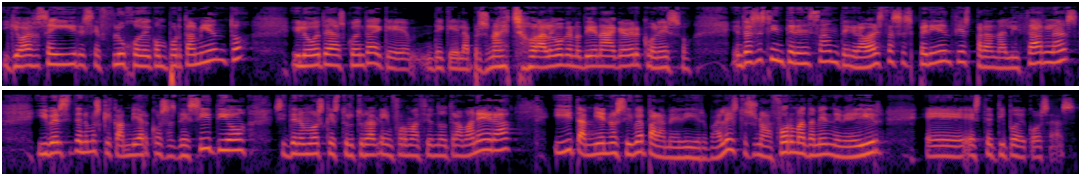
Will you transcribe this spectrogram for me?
y que vas a seguir ese flujo de comportamiento y luego te das cuenta de que, de que la persona ha algo que no tiene nada que ver con eso. Entonces es interesante grabar estas experiencias para analizarlas y ver si tenemos que cambiar cosas de sitio, si tenemos que estructurar la información de otra manera y también nos sirve para medir, ¿vale? Esto es una forma también de medir eh, este tipo de cosas.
